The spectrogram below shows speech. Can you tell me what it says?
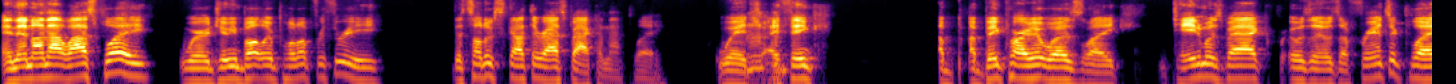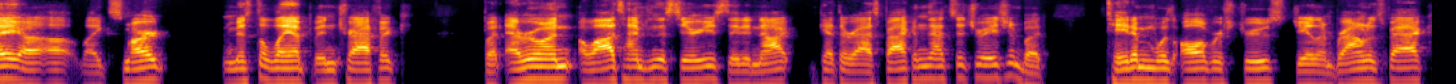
and then on that last play where Jimmy Butler pulled up for three, the Celtics got their ass back on that play, which I Mhm. think a, a big part of it was like Tatum was back. It was it was a frantic play, uh, uh, like smart missed a layup in traffic, but everyone a lot of times in this series they did not get their ass back in that situation. But Tatum was all over Strus. Jaylen Brown was back.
